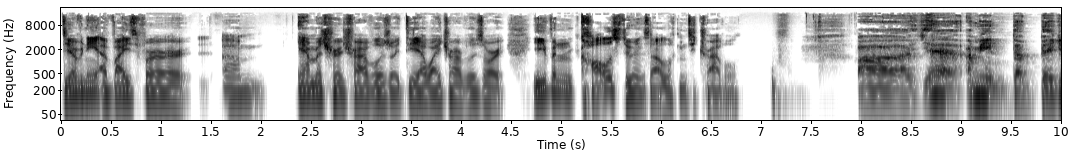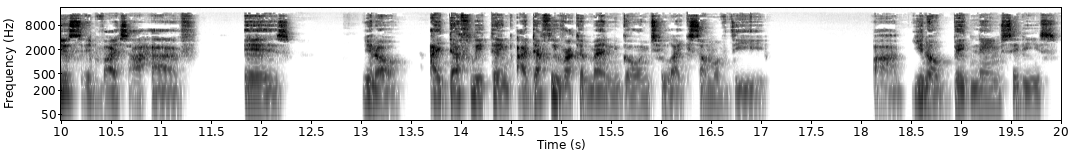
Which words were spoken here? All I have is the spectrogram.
do you have any advice for um amateur travelers or DIY travelers or even college students that are looking to travel? Uh, yeah. I mean, the biggest advice I have is, you know, I definitely think I definitely recommend going to like some of the, uh, you know, big name cities,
